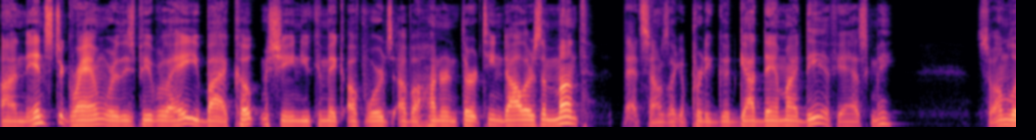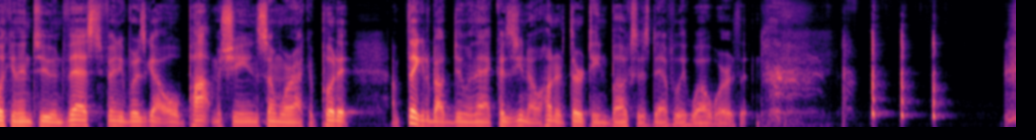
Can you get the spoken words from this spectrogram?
on Instagram where these people are like, "Hey, you buy a Coke machine, you can make upwards of 113 dollars a month." That sounds like a pretty good goddamn idea, if you ask me. So I'm looking into invest. If anybody's got old pop machines somewhere I could put it, I'm thinking about doing that because you know 113 bucks is definitely well worth it.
